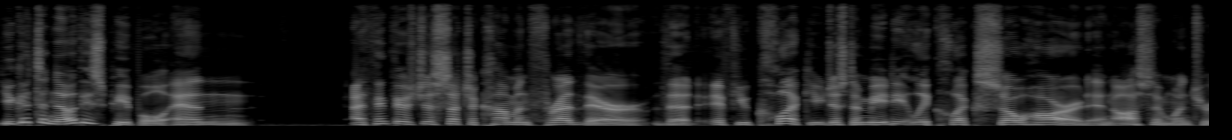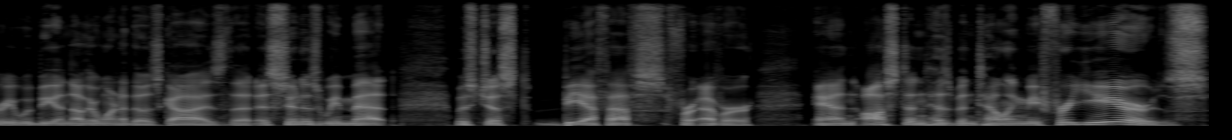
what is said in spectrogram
you get to know these people and I think there's just such a common thread there that if you click, you just immediately click so hard. And Austin Wintory would be another one of those guys that, as soon as we met, was just BFFs forever. And Austin has been telling me for years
